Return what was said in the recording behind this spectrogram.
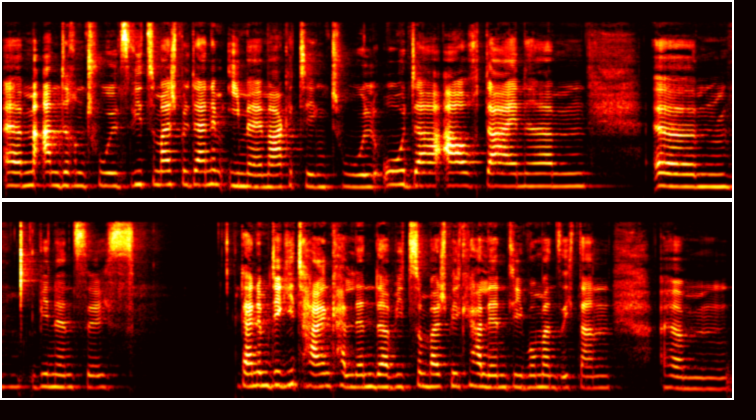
ähm, anderen Tools, wie zum Beispiel deinem E-Mail-Marketing-Tool oder auch deinem ähm, wie nennt sich's? Deinem digitalen Kalender, wie zum Beispiel Calendly, wo man sich dann ähm,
